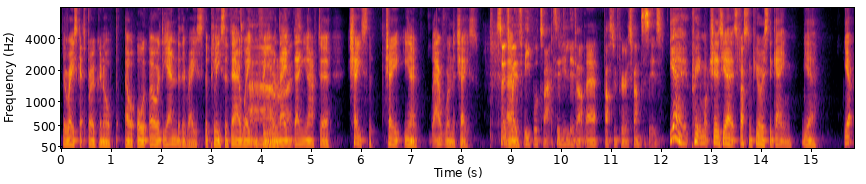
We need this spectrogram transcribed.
the race gets broken up, or, or, or at the end of the race, the police are there waiting for you, Ah, and right. they then you have to chase the chase, you know, outrun the chase. So Um, it's a way for people to actively live out their Fast and Furious fantasies. Yeah, it pretty much is. Yeah, it's Fast and Furious the game. Yeah, yep.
